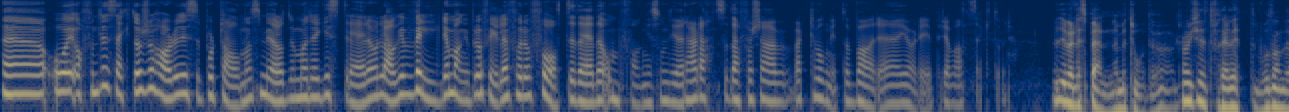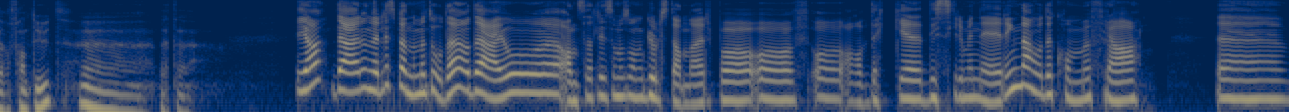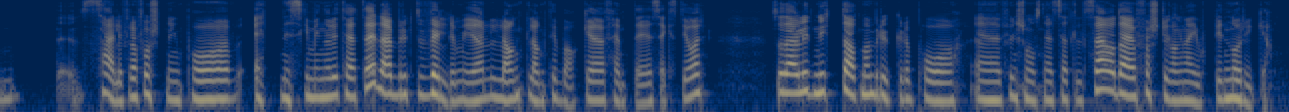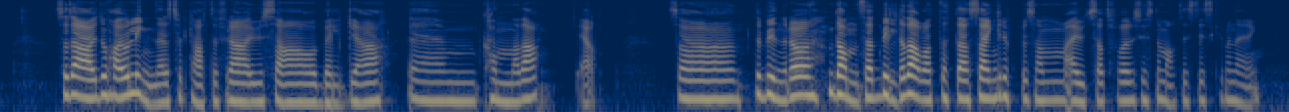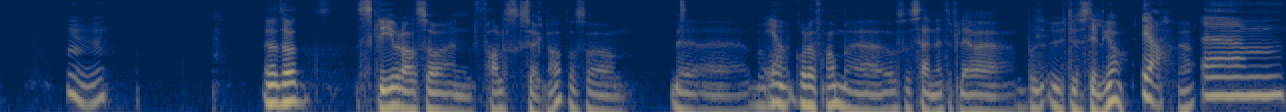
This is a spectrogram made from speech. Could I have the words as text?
Eh, og i offentlig sektor så har du disse portalene som gjør at du må registrere og lage veldig mange profiler for å få til det, det omfanget som du gjør her. Da. Så derfor så har jeg vært tvunget til å bare gjøre det i privat sektor. Det er en veldig spennende metode. Kan du ikke fortelle litt hvordan dere fant ut eh, dette? Ja, det er en veldig spennende metode, og det er jo ansett litt som en sånn gullstandard på å, å avdekke diskriminering, da, og det kommer fra eh, Særlig fra forskning på etniske minoriteter. Det er brukt veldig mye langt, langt tilbake, 50-60 år. Så det er jo litt nytt da, at man bruker det på eh, funksjonsnedsettelse, og det er jo første gang det er gjort i Norge. Så er, du har jo lignende resultater fra USA og Belgia, eh, Canada. Så det begynner å danne seg et bilde da, av at dette er en gruppe som er utsatt for systematisk diskriminering. Mm. Eh, Da skriver du altså en falsk søknad, og så eh, Ja. går det fram eh, og så sender til flere på- stillinger? Ja. Ja. Um,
